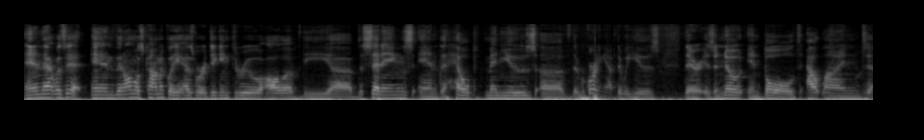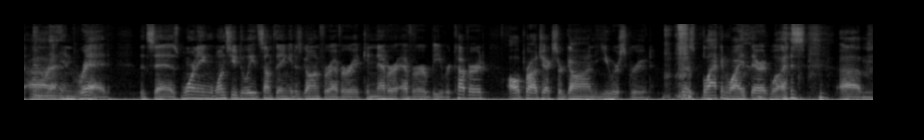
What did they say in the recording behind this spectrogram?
and that was it. And then almost comically, as we're digging through all of the uh, the settings and the help menus of the recording app that we use, there is a note in bold outlined uh, red. in red that says, "Warning: Once you delete something, it is gone forever. It can never ever be recovered." All projects are gone. You are screwed. Just black and white. There it was. Um,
